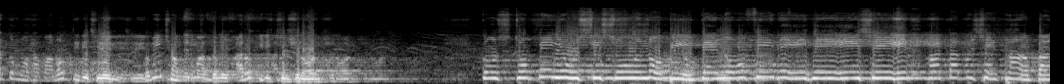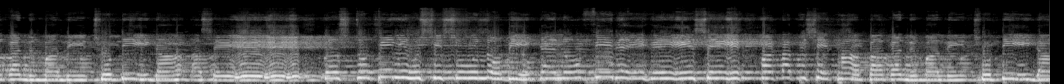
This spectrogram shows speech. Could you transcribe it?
এত মহামানব তিনি ছিলেন। কবি ছন্দের মাধ্যমে আরও কি লিখছেন কষ্ট পেয়েও শিশু নবী গেল ফিরে হেসে হঠাৎ শেখা বাগান মালি ছুটিয়া আসে। কষ্ট পেয়েও শিশু নবী গেল ফিরে হেসে হঠাৎ শেখা বাগান মালি ছুটিয়া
